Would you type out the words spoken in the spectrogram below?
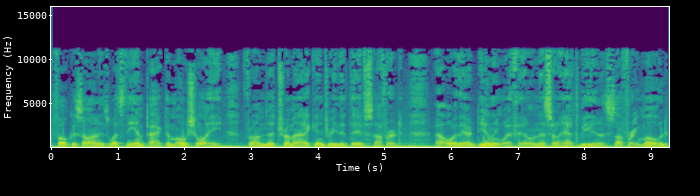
focus on is what's the impact emotionally from the traumatic injury that they've suffered uh, or they're dealing with. They don't necessarily have to be in a suffering mode,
